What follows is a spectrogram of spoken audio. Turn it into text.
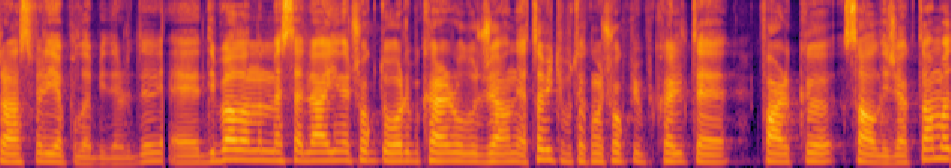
transferi yapılabilirdi. E, Dybala'nın mesela yine çok doğru bir karar olacağını ya tabii ki bu takıma çok büyük bir kalite farkı sağlayacaktı ama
